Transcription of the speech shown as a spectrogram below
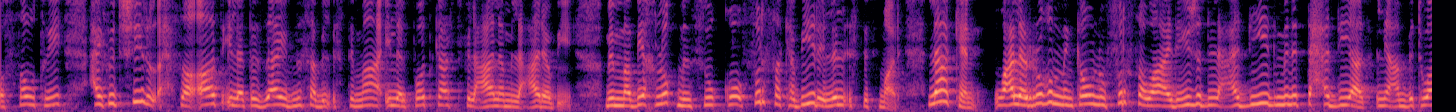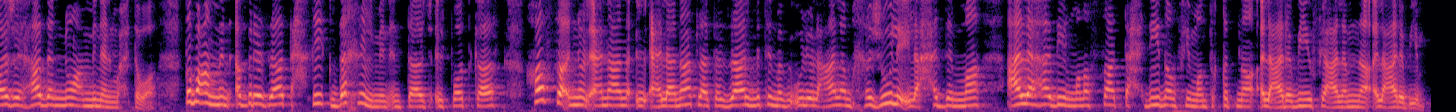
الصوتي حيث تشير الإحصاءات إلى تزايد نسب الاستماع إلى البودكاست في العالم العربي مما بيخلق من سوقه فرصة كبيرة للاستثمار. لكن وعلى الرغم من كونه فرصة واعدة يوجد العديد من التحديات اللي عم بتواجه هذا النوع من المحتوى. طبعا من أبرزها تحقيق دخل من إنتاج البودكاست خاصة أنه الإعلانات لا تزال مثل ما بيقولوا العالم خجولة إلى حد ما على هذه المنصات تحديدا في منطقتنا العربية وفي عالمنا العربي.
